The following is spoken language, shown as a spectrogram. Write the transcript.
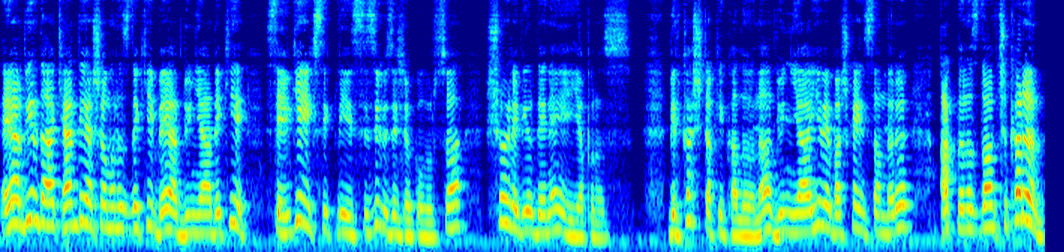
Eğer bir daha kendi yaşamınızdaki veya dünyadaki sevgi eksikliği sizi üzecek olursa şöyle bir deney yapınız. Birkaç dakikalığına dünyayı ve başka insanları aklınızdan çıkarın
